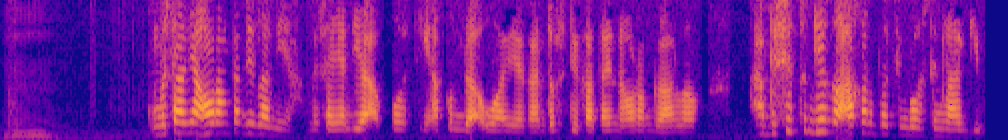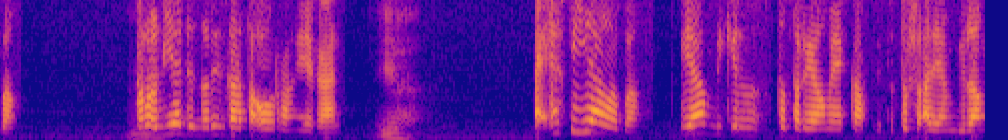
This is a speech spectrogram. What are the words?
Hmm. misalnya orang tadi lah nih ya misalnya dia posting akun dakwah ya kan terus dikatain orang galau habis itu dia nggak akan posting-posting lagi bang kalau dia dengerin kata orang ya kan? Iya. Kayak Via lah bang. Dia bikin tutorial makeup gitu. Terus ada yang bilang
